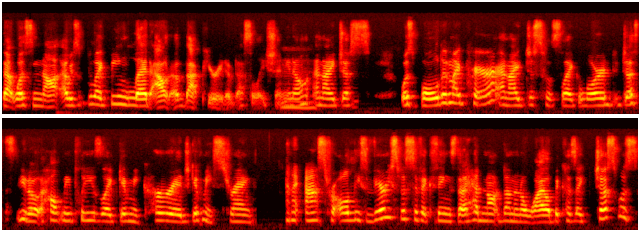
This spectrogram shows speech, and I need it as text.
that was not, I was like being led out of that period of desolation, you know, mm. and I just was bold in my prayer and I just was like, Lord, just, you know, help me, please, like, give me courage, give me strength. And I asked for all these very specific things that I had not done in a while because I just was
